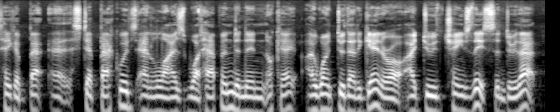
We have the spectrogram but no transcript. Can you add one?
take a step backwards, analyze what happened, and then okay, I won't do that again, or I do change this and do that.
